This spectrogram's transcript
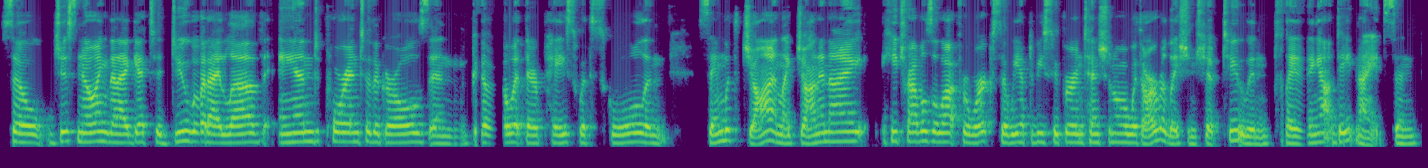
So just knowing that i get to do what i love and pour into the girls and go at their pace with school and same with John. Like John and I, he travels a lot for work. So we have to be super intentional with our relationship too and planning out date nights. And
